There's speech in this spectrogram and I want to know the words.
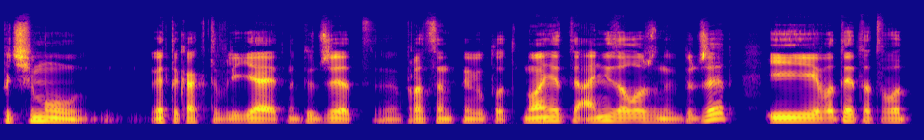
почему это как-то влияет на бюджет э, процентные выплаты. Но они, это- они заложены в бюджет, и вот этот вот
